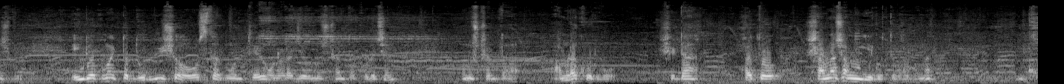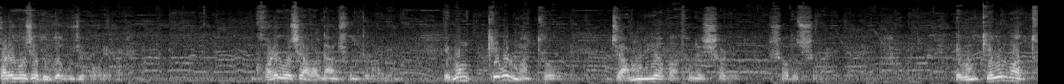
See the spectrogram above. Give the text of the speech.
আসবে। এইরকম একটা দুর্বিষহ অবস্থার মধ্যে ওনারা যে অনুষ্ঠানটা করেছেন, অনুষ্ঠানটা আমরা করব, সেটা হয়তো সামনাসামনি গিয়ে করতে পারব না। ঘরে বসে দুর্গা পুজো পাবো এবার ঘরে বসে আমার গান শুনতে পারবেন এবং কেবলমাত্র জামুরিয়া পাথানেশ্বরের সদস্যরা এবং কেবলমাত্র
